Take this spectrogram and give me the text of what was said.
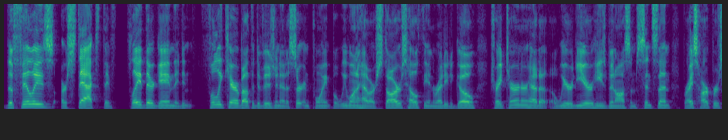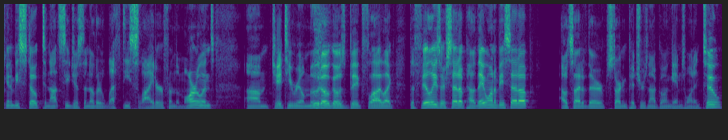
the Phillies are stacked. They've played their game. They didn't fully care about the division at a certain point, but we want to have our stars healthy and ready to go. Trey Turner had a, a weird year. He's been awesome since then. Bryce Harper's going to be stoked to not see just another lefty slider from the Marlins. Um, JT Realmuto goes big fly. Like the Phillies are set up how they want to be set up outside of their starting pitchers not going games one and two.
